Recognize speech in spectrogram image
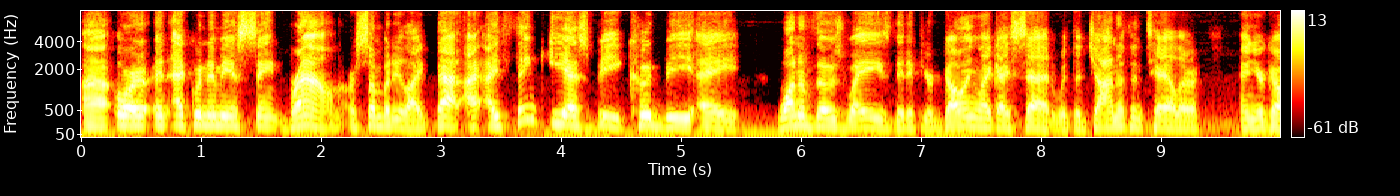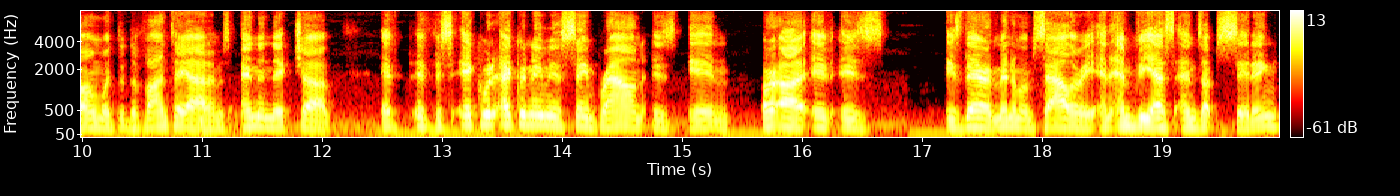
uh, or an Equanimous St. Brown or somebody like that. I, I think ESB could be a one of those ways that if you're going, like I said, with the Jonathan Taylor and you're going with the Davante Adams and the Nick Chubb, if if this Equanimous St. Brown is in or uh, is is there at minimum salary and MVS ends up sitting,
